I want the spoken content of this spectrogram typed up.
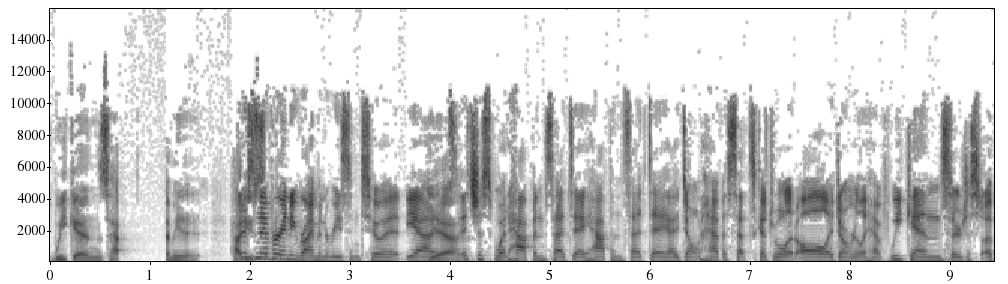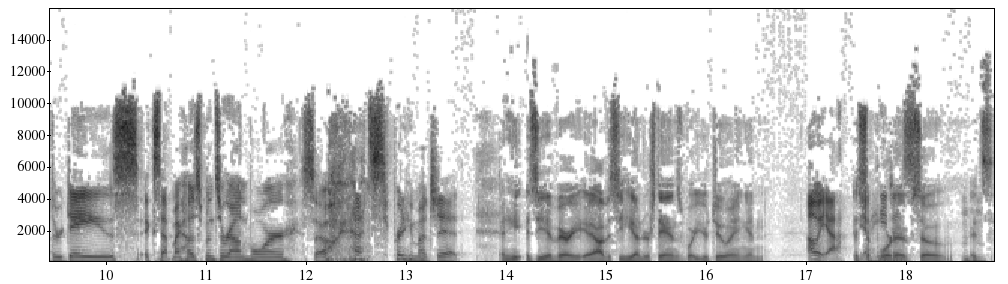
weekends. I mean, how There's never any rhyme and reason to it. Yeah, Yeah. It's, it's just what happens that day happens that day. I don't have a set schedule at all. I don't really have weekends. They're just other days, except my husband's around more. So that's pretty much it. And he is he a very obviously he understands what you're doing and Oh yeah, is Yeah, supportive. So mm-hmm. it's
